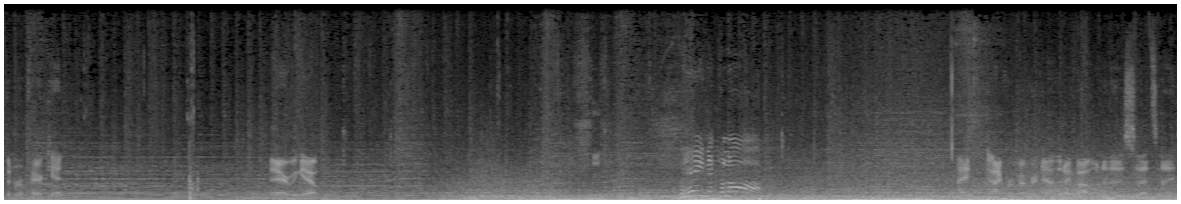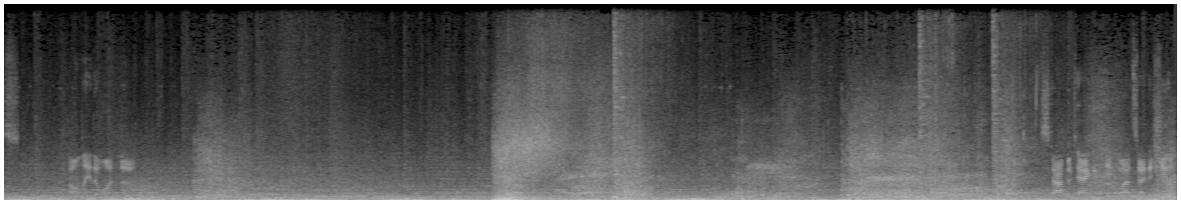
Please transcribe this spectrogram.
Weapon repair kit. There we go. Hey, Nicola! I, I remember now that I bought one of those, so that's nice. Only the one, though. Stop attacking people outside the shield,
